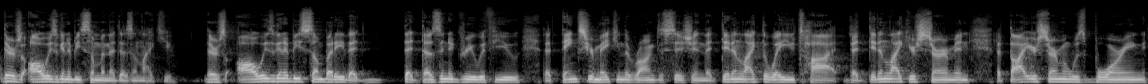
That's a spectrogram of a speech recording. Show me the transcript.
there's always going to be someone that doesn't like you. There's always going to be somebody that that doesn't agree with you, that thinks you're making the wrong decision, that didn't like the way you taught, that didn't like your sermon, that thought your sermon was boring,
